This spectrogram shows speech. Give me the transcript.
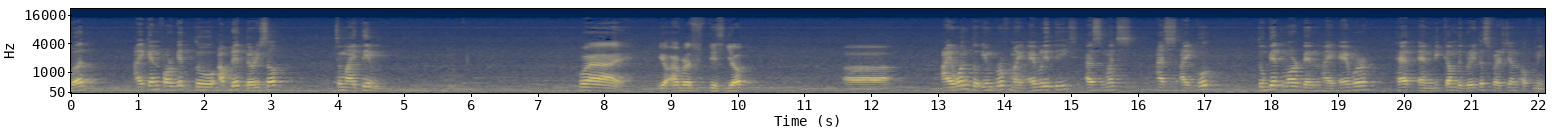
but I can forget to update the result to my team. Why you average this job? Uh, I want to improve my abilities as much as I could to get more than I ever had and become the greatest version of me.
